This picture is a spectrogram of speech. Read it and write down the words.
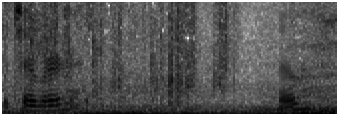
whichever. So.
